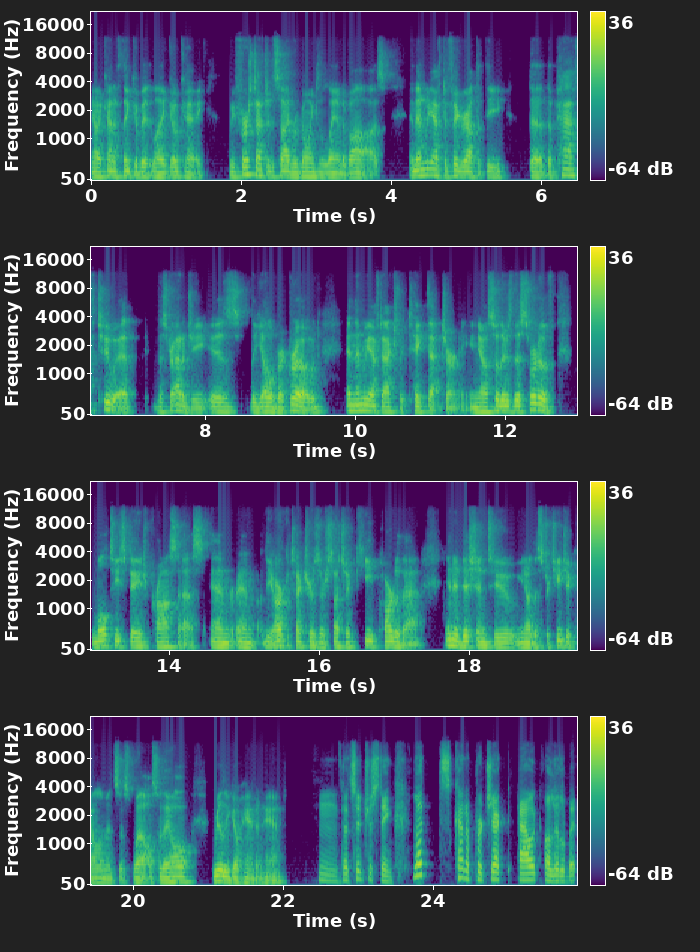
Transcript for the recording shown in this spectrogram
know i kind of think of it like okay we first have to decide we're going to the land of oz. And then we have to figure out that the the, the path to it the strategy is the yellow brick road. And then we have to actually take that journey you know? So there's this sort of multi-stage process and and the architectures are such a key part of that in addition to you know the strategic elements as well. So they all really go hand in hand Hmm, that's interesting. Let's kind of project out a little bit,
